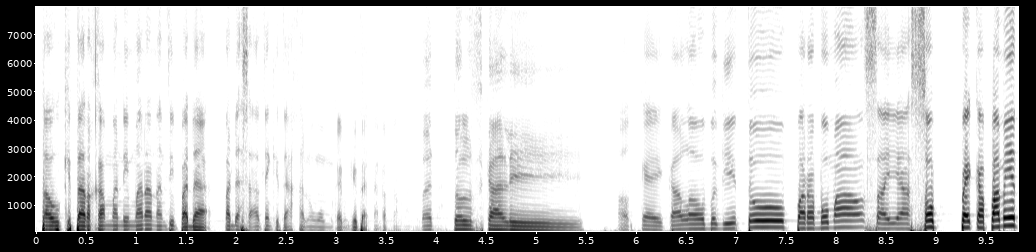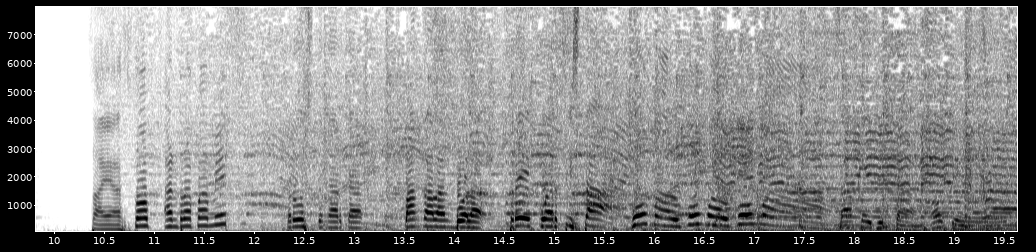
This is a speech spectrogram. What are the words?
tahu kita rekaman di mana nanti pada pada saatnya kita akan umumkan kita akan rekaman. Betul sekali. Oke, kalau begitu para bomal saya Sob PK pamit. Saya Sob Andra pamit. Terus dengarkan Pangkalan Bola Trequartista. Bomal, bomal, bomal. Sampai jumpa. Oke.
